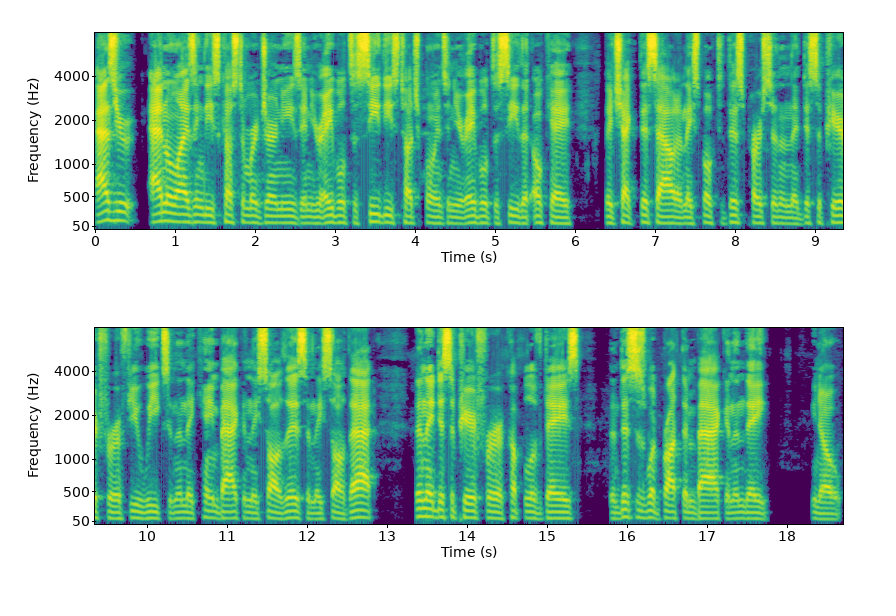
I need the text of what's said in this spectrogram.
as you're analyzing these customer journeys and you're able to see these touch points and you're able to see that okay they checked this out and they spoke to this person and they disappeared for a few weeks and then they came back and they saw this and they saw that. Then they disappeared for a couple of days. Then this is what brought them back and then they you know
